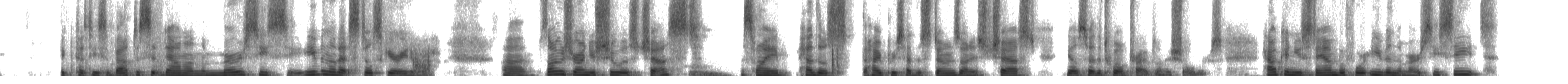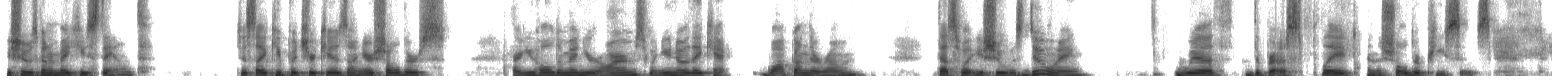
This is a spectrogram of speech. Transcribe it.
because he's about to sit down on the mercy seat, even though that's still scary to me. Uh, as long as you're on Yeshua's chest, that's why he had those, the high priest had the stones on his chest. He also had the 12 tribes on his shoulders. How can you stand before even the mercy seat? Yeshua is going to make you stand. Just like you put your kids on your shoulders, or you hold them in your arms when you know they can't walk on their own. That's what Yeshua was doing with the breastplate and the shoulder pieces.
